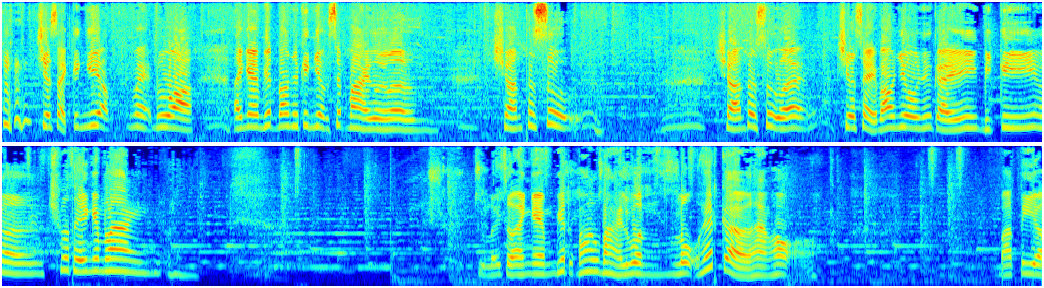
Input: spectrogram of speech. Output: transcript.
chia sẻ kinh nghiệm. Mẹ đùa, anh em biết bao nhiêu kinh nghiệm xếp bài rồi mà. Chán thật sự, chán thật sự ấy. Chia sẻ bao nhiêu những cái bí kí mà chưa thấy anh em like. Từ lấy giờ anh em biết được bao nhiêu bài luôn, lộ hết cả hàng họ. Ba tia.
